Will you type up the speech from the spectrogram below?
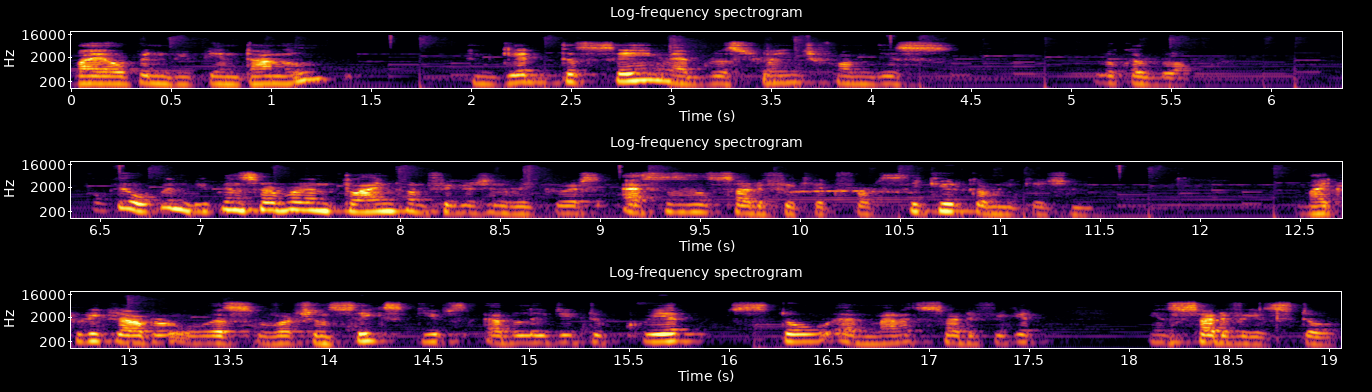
by OpenVPN tunnel and get the same address range from this local block Okay, OpenVPN server and client configuration requires SSL certificate for secure communication. MikroTik Router OS version 6 gives ability to create, store and manage certificate in certificate store.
